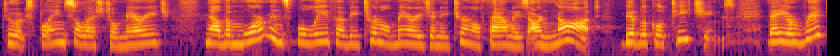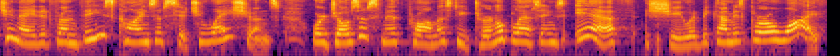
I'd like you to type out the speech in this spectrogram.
to explain celestial marriage. Now, the Mormons' belief of eternal marriage and eternal families are not biblical teachings. They originated from these kinds of situations where Joseph Smith promised eternal blessings if she would become his plural wife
